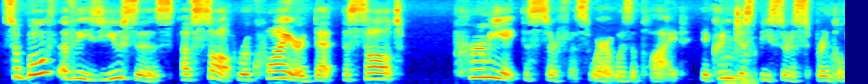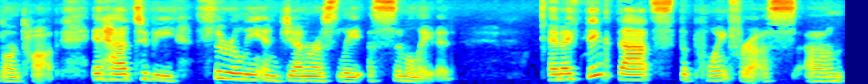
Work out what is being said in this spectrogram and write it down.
So both of these uses of salt required that the salt permeate the surface where it was applied. It couldn't just be sort of sprinkled on top. It had to be thoroughly and generously assimilated. And I think that's the point for us. Um,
